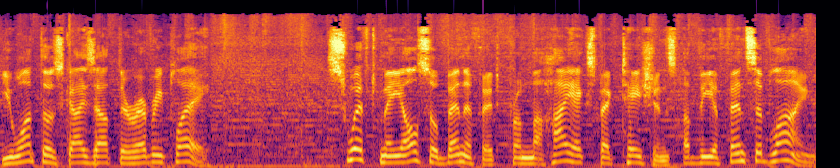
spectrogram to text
you want those guys out there every play. Swift may also benefit from the high expectations of the offensive line.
